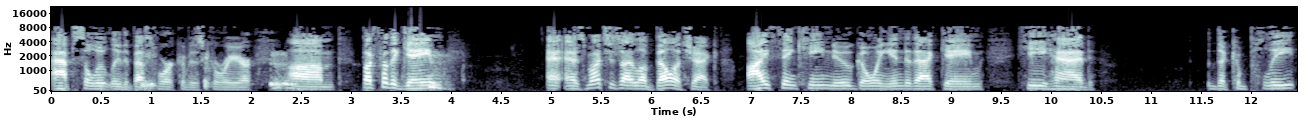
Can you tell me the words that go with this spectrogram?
Absolutely the best work of his career. Um, but for the game, as much as I love Belichick, I think he knew going into that game he had the complete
